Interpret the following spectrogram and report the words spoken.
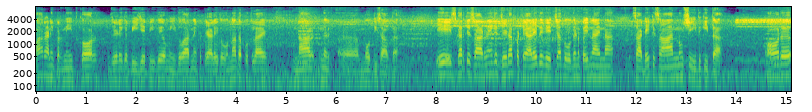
ਮਹਾਰਾਣੀ ਪ੍ਰਨੀਤ ਕੌਰ ਜਿਹੜੇ ਕਿ ਬੀਜੇਪੀ ਦੇ ਉਮੀਦਵਾਰ ਨੇ ਪਟਿਆਲੇ ਤੋਂ, ਉਹਨਾਂ ਦਾ ਪੁਤਲਾ ਹੈ, ਨਾਲ ਨ- ਮੋਦੀ ਸਾਹਿਬ ਦਾ। ਇਹ ਇਸ ਕਰਕੇ ਸਾੜ ਰਹੇ ਕਿ ਜਿਹੜਾ ਪਟਿਆਲੇ ਦੇ ਵਿੱਚ ਆ, ਦੋ ਦਿਨ ਪਹਿਲਾਂ ਇਹਨਾਂ ਸਾਡੇ ਕਿਸਾਨ ਨੂੰ ਸ਼ਹੀਦ ਕੀਤਾ। ਔਰ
